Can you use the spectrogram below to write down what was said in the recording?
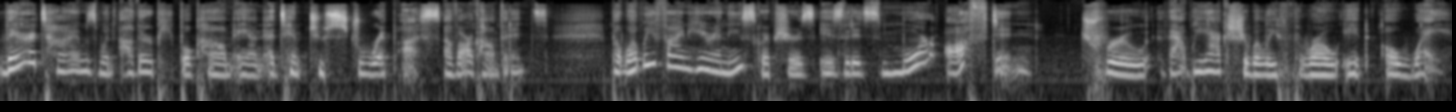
There are times when other people come and attempt to strip us of our confidence. But what we find here in these scriptures is that it's more often true that we actually throw it away.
